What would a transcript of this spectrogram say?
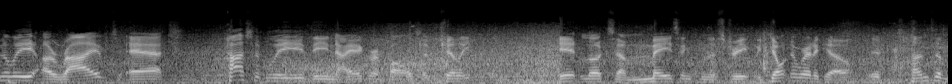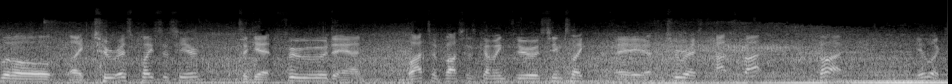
Finally arrived at possibly the Niagara Falls of Chile. It looks amazing from the street. We don't know where to go. There's tons of little like tourist places here to get food and lots of buses coming through. It seems like a tourist hotspot, but it looks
